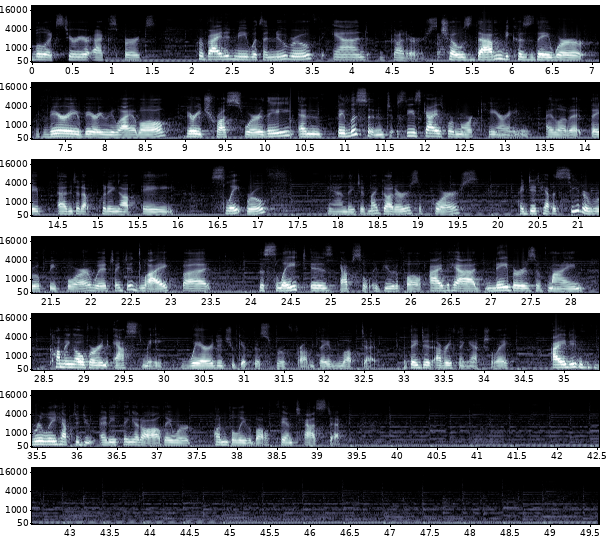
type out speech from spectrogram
global exterior experts provided me with a new roof and gutters. I chose them because they were very, very reliable, very trustworthy, and they listened. These guys were more caring. I love it. They ended up putting up a slate roof, and they did my gutters, of course. I did have a cedar roof before, which I did like, but the slate is absolutely beautiful. I've had neighbors of mine coming over and asked me, where did you get this roof from? They loved it. They did everything actually. I didn't really have to do anything at all. They were unbelievable, fantastic.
